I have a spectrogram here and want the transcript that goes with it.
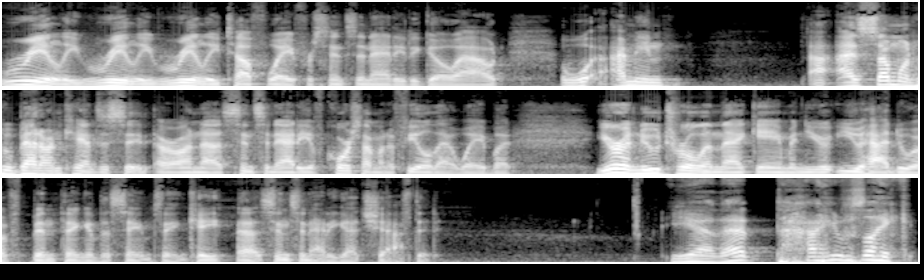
Really, really, really tough way for Cincinnati to go out. I mean, as someone who bet on Kansas City or on uh, Cincinnati, of course I'm going to feel that way. But you're a neutral in that game, and you you had to have been thinking the same thing. Kate, uh, Cincinnati got shafted. Yeah, that I was like,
